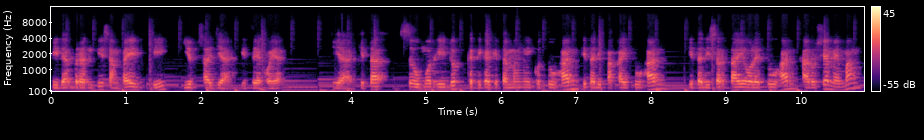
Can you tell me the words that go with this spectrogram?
tidak berhenti sampai di youth saja gitu ya ya. Ya, kita seumur hidup ketika kita mengikut Tuhan, kita dipakai Tuhan, kita disertai oleh Tuhan, harusnya memang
